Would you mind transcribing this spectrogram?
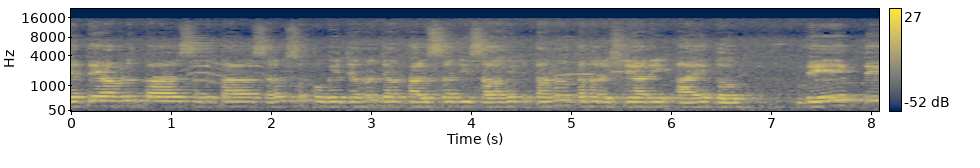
ਚਿੱਤੇ ਆਵਨ ਕਾ ਸਦਕਾ ਸਰਬ ਸੁਖ ਹੋਵੇ ਜਹਾਂ ਜਹਾਂ ਖਾਲਸਾ ਜੀ ਸਾਹਿਬ ਤਹਾਂ ਤਹਾਂ ਰਸ਼ਿਆਰੀ ਆਏ ਤੋ। ਦੇਵ ਤੇ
